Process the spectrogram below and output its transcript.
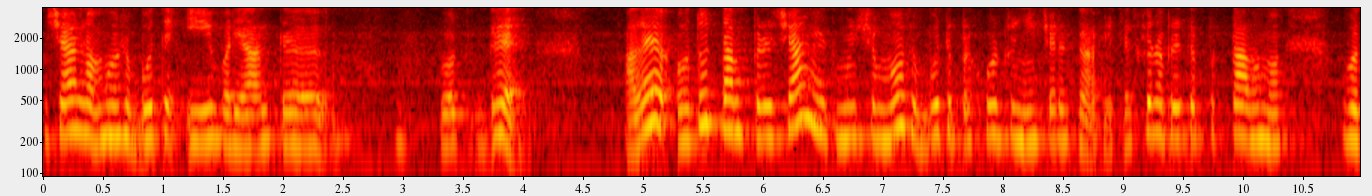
звичайно, може бути і варіант е, от, Г. Але отут там сперечання, тому що може бути проходження через графік. Якщо, наприклад, поставимо от,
